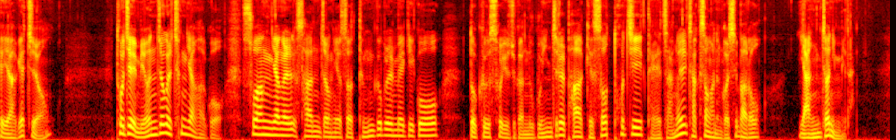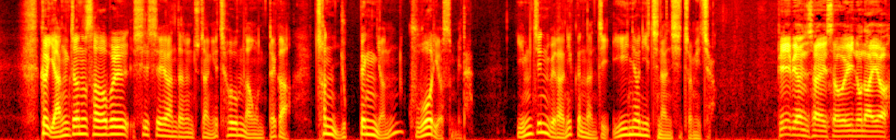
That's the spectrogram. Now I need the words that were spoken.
해야 하겠죠. 토지의 면적을 측량하고 수확량을 산정해서 등급을 매기고 또 그 소유주가 누구인지를 파악해서 토지 대장을 작성하는 것이 바로 양전입니다. 그 양전 사업을 실시해야 한다는 주장이 처음 나온 때가 1600년 9월이었습니다. 임진왜란이 끝난 지 2년이 지난 시점이죠. 비변사에서 의논하여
